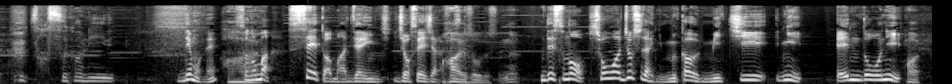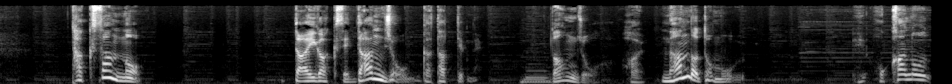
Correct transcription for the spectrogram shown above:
さすがに。でもね、はいそのまあ生徒はまあ全員女性じゃないですか、はい、そうですよね。でその昭和女子大に向かう道に沿道にはい。たくさんの大学生男女が立ってるね。男女？ははい。なんだと思う？え、他の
